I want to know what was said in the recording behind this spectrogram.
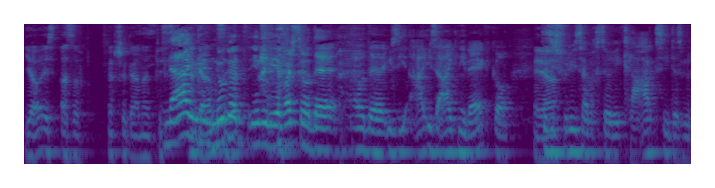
Ja, ist, also ich schon gerne etwas Nein, ergänzen. nur irgendwie, weißt du, so der, auch der, unsere, unseren eigenen Weg gehen. Ja. Das war für uns einfach so wie klar gewesen, dass wir,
